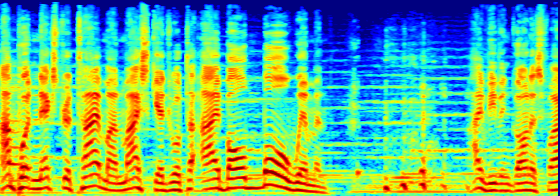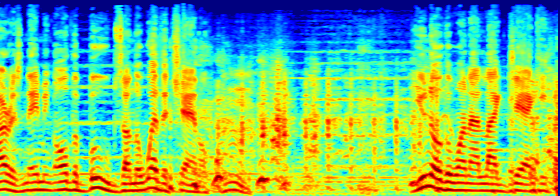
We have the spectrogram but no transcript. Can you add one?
I'm putting extra time on my schedule to eyeball more women. I've even gone as far as naming all the boobs on the Weather Channel. Hmm. You know the one I like, Jackie.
